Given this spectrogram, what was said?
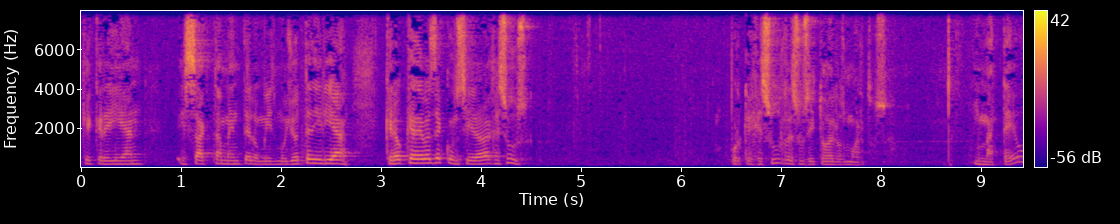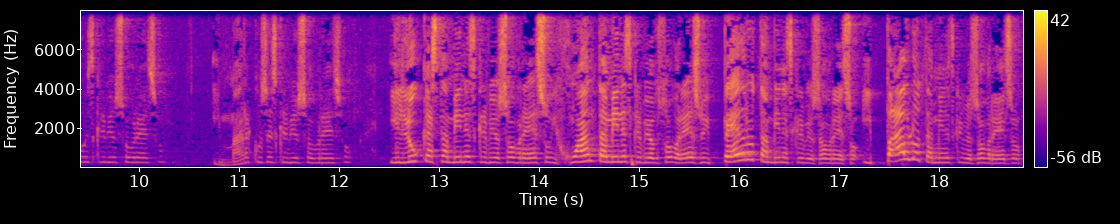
que creían exactamente lo mismo. Yo te diría, creo que debes de considerar a Jesús porque Jesús resucitó de los muertos. Y Mateo escribió sobre eso, y Marcos escribió sobre eso, y Lucas también escribió sobre eso, y Juan también escribió sobre eso, y Pedro también escribió sobre eso, y Pablo también escribió sobre eso,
